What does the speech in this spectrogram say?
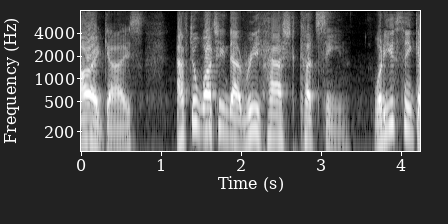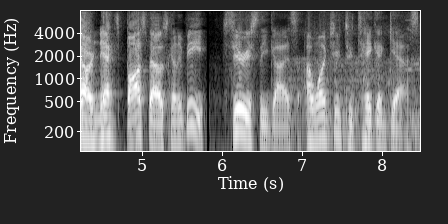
Alright guys, after watching that rehashed cutscene, what do you think our next boss battle is gonna be? Seriously guys, I want you to take a guess.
